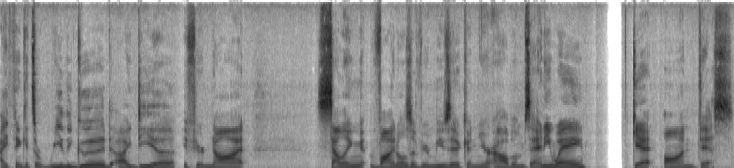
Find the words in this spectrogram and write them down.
I think it's a really good idea if you're not selling vinyls of your music and your albums anyway, get on this.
